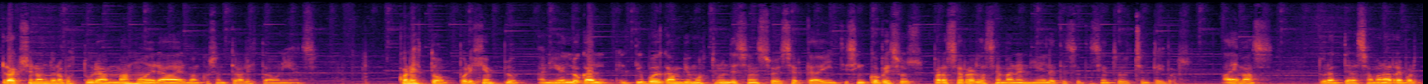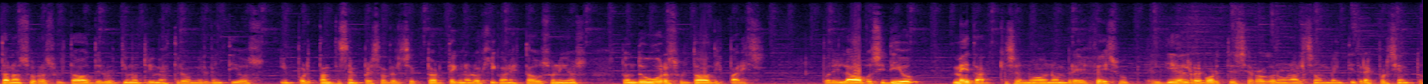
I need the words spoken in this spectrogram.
reaccionando a una postura más moderada del Banco Central estadounidense. Con esto, por ejemplo, a nivel local, el tipo de cambio mostró un descenso de cerca de 25 pesos para cerrar la semana en niveles de 782. Además, durante la semana reportaron sus resultados del último trimestre de 2022 importantes empresas del sector tecnológico en Estados Unidos, donde hubo resultados dispares. Por el lado positivo, Meta, que es el nuevo nombre de Facebook, el día del reporte cerró con un alza de un 23%,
